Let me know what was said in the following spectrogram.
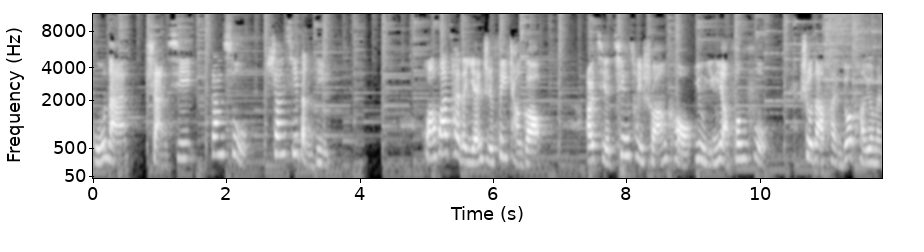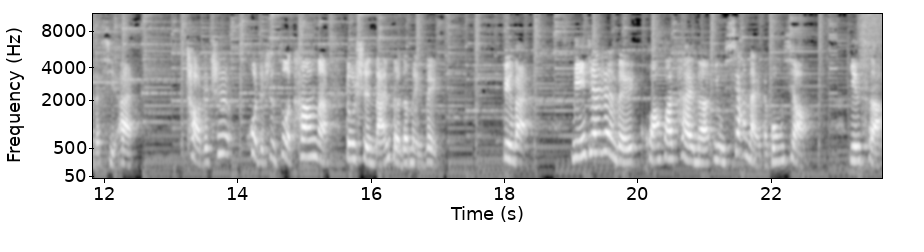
湖南、陕西、甘肃、山西等地。黄花菜的颜值非常高，而且清脆爽口又营养丰富，受到很多朋友们的喜爱。炒着吃或者是做汤呢，都是难得的美味。另外，民间认为黄花菜呢有下奶的功效，因此啊。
